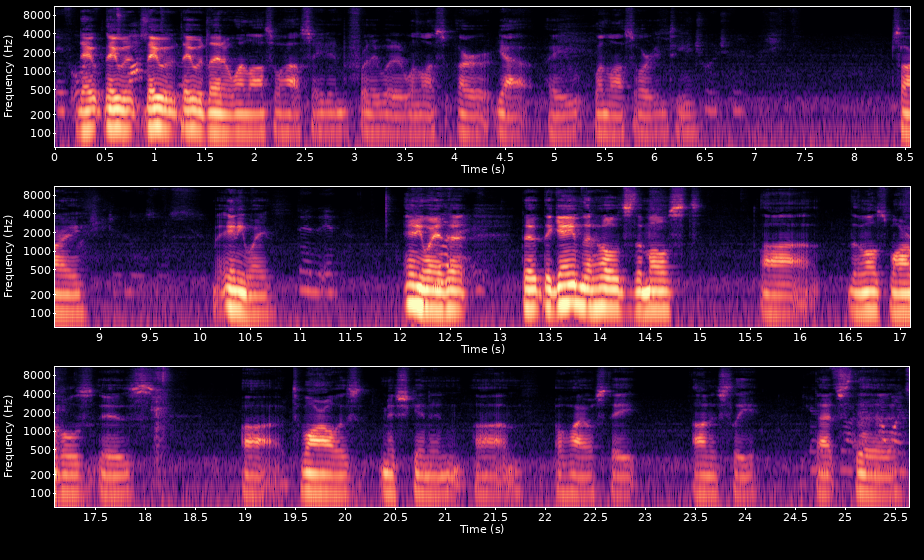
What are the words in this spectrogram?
If they they would they would they would let a one loss Ohio State in before they would a one loss or yeah a one loss Oregon team. Georgia, Sorry, but anyway, Then if anyway the the the game that holds the most uh, the most marbles is uh, tomorrow is Michigan and um, Ohio State. Honestly, yeah, that's sorry, I- I the-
